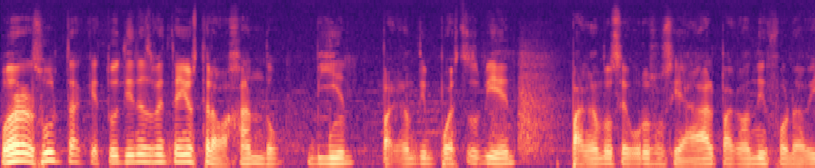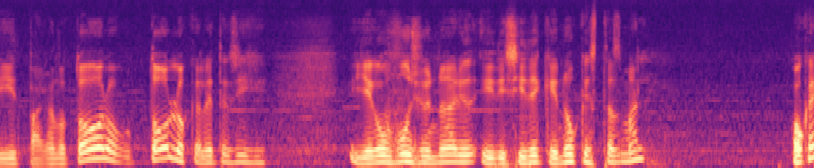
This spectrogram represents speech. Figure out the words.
Ahora resulta que tú tienes 20 años trabajando bien, pagando impuestos bien, pagando seguro social, pagando Infonavit, pagando todo lo, todo lo que le te exige. Y llega un funcionario y decide que no, que estás mal. Ok,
